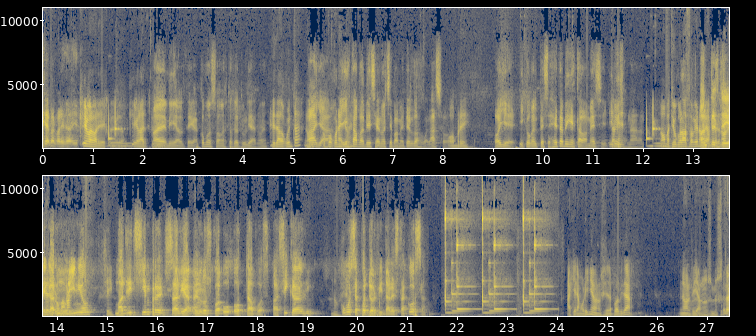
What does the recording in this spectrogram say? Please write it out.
Qué barbaridad. Qué barbaridad, hijo Qué gran... Madre mía, Ortega, ¿cómo son estos tertulianos, eh? ¿Te has dado cuenta? No, Vaya, con ahí estaba Messi anoche para meter dos golazos. Hombre. Oye, y con el PSG también estaba Messi y no hizo nada. No, metió un golazo que no. Antes de llegar Mourinho, Madrid siempre salía en los octavos, así que ¿Cómo se puede olvidar esta cosa? Aquí era Mourinho, no sé si se le puede olvidar. No olvidamos. No, no, era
